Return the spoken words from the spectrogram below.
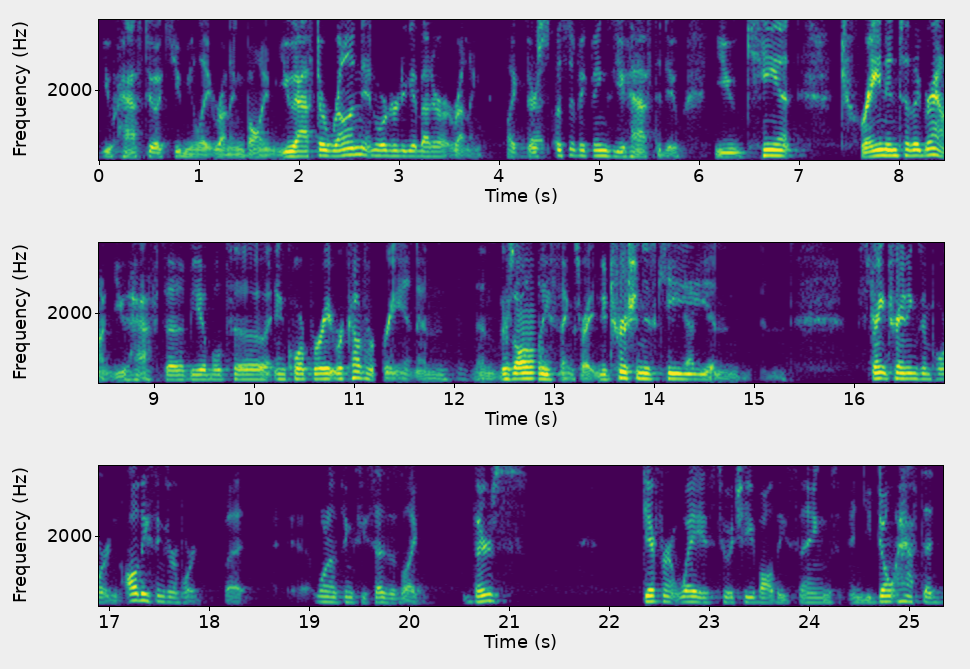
you have to accumulate running volume. You have to run in order to get better at running. Like there's specific things you have to do. You can't train into the ground. You have to be able to incorporate recovery and and, mm-hmm. and there's all these things, right? Nutrition is key and, and strength training is important. All these things are important, but one of the things he says is like there's different ways to achieve all these things and you don't have to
